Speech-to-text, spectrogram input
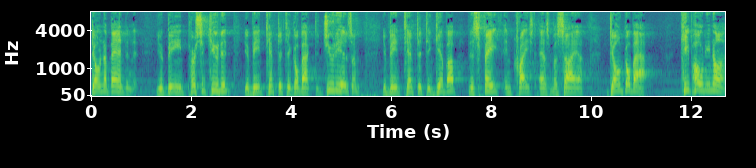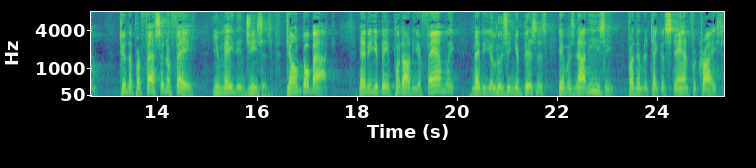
Don't abandon it. You're being persecuted. You're being tempted to go back to Judaism. You're being tempted to give up this faith in Christ as Messiah. Don't go back. Keep holding on to the profession of faith you made in Jesus. Don't go back. Maybe you're being put out of your family. Maybe you're losing your business. It was not easy for them to take a stand for Christ.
